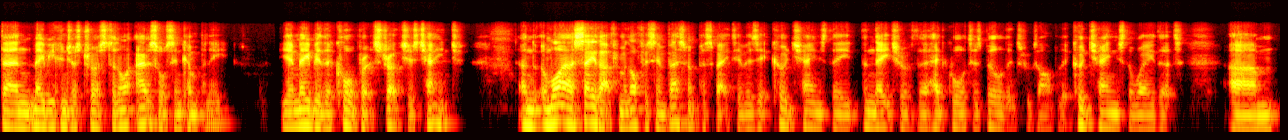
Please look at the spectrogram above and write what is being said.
then maybe you can just trust an outsourcing company. Know maybe the corporate structures change and, and why I say that from an office investment perspective is it could change the the nature of the headquarters buildings, for example. It could change the way that um,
